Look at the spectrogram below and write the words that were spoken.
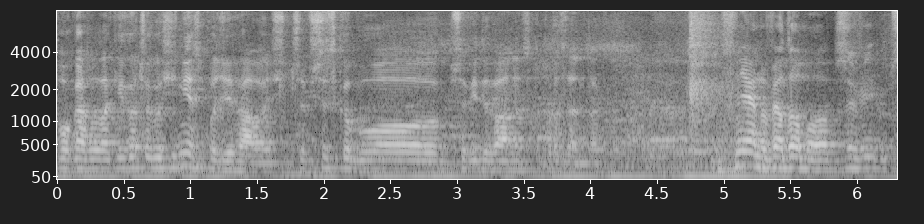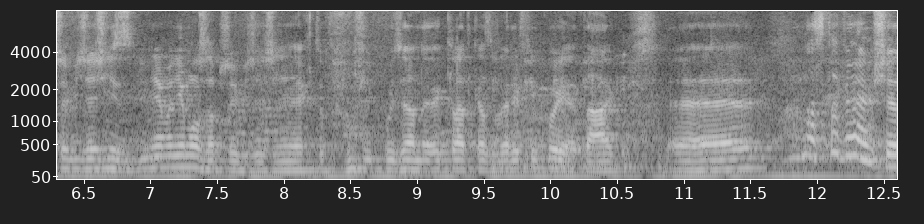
pokazał takiego, czego się nie spodziewałeś? Czy wszystko było przewidywalne w 100%? Nie, no wiadomo, przewi- przewidzieć nic, nie, nie można przewidzieć, nie, jak to mówi klatka zweryfikuje, tak. E, nastawiałem się,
